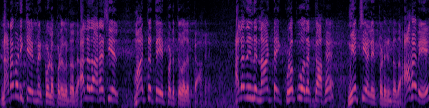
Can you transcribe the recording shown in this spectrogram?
நடவடிக்கைகள் மேற்கொள்ளப்படுகின்றது. அல்லது அரசியல் மாற்றத்தை ஏற்படுத்துவதற்காக. அல்லது இந்த நாட்டை குழப்புவதற்காக முயற்சிகள் ஏற்படுகின்றது ஆகவே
